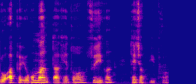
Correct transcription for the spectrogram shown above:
요 앞에 요것만 딱 해도 수익은 되죠. 2%.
